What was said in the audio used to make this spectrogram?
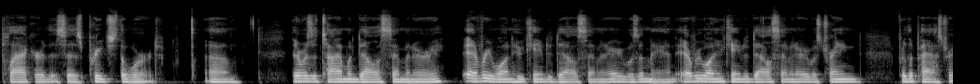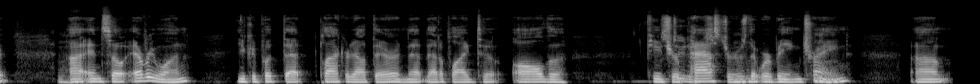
placard that says "Preach the Word." Um, there was a time when Dallas Seminary, everyone who came to Dallas Seminary was a man. Everyone who came to Dallas Seminary was trained for the pastorate, mm-hmm. uh, and so everyone you could put that placard out there, and that that applied to all the future Students. pastors mm-hmm. that were being trained. Mm-hmm. Um,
